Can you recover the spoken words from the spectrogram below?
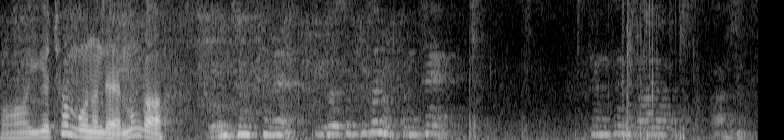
어, 이게 처음 보는데 뭔가 엄청 편해. 이것은 이거는 평생 평생 사용 가능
